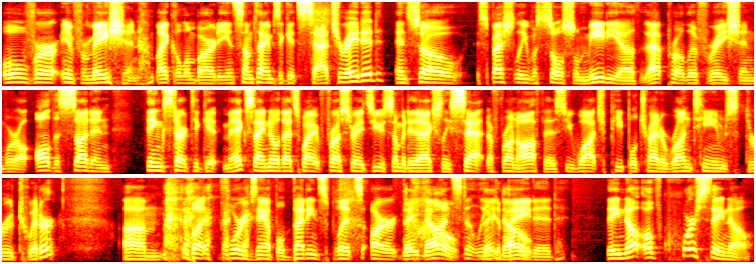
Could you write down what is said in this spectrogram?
over information, Michael Lombardi, and sometimes it gets saturated. And so, especially with social media, that proliferation where all of a sudden things start to get mixed. I know that's why it frustrates you, somebody that actually sat in a front office. You watch people try to run teams through Twitter. Um, but for example, betting splits are They know. constantly They know. debated. They know, of course, they know.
